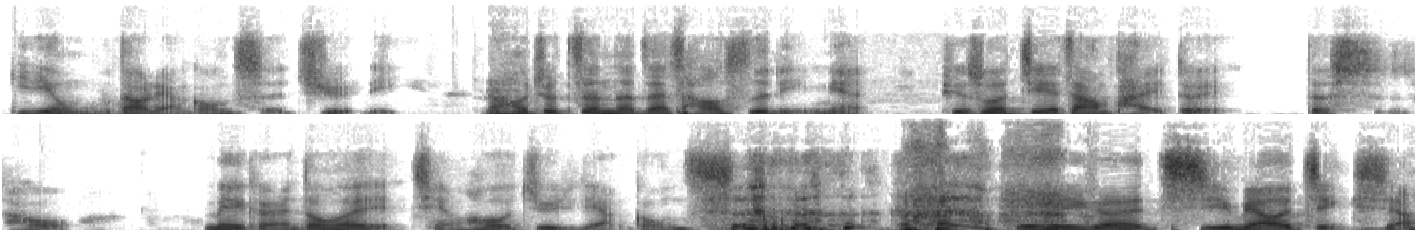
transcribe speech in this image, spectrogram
一点五到两公尺的距离，然后就真的在超市里面，比如说结账排队的时候，每个人都会前后距离两公尺，这是一个很奇妙的景象。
